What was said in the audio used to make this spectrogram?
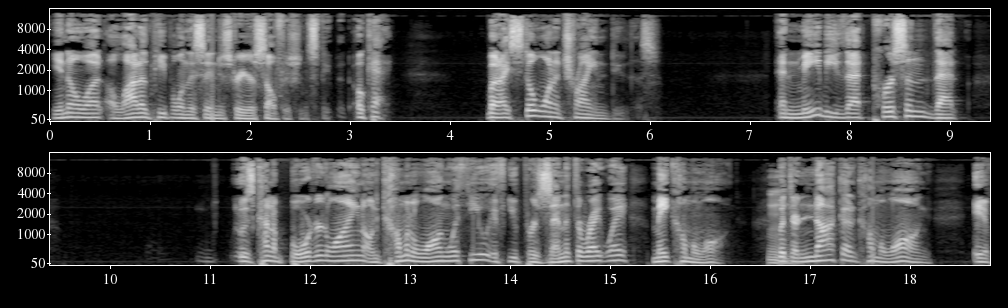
you know what? A lot of people in this industry are selfish and stupid. Okay. But I still want to try and do this. And maybe that person that was kind of borderline on coming along with you if you present it the right way may come along but they're not going to come along if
